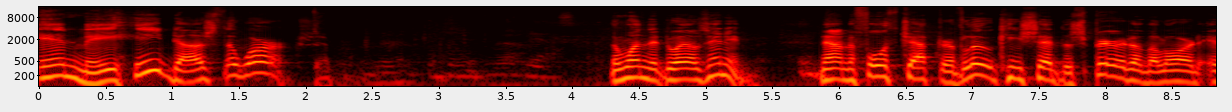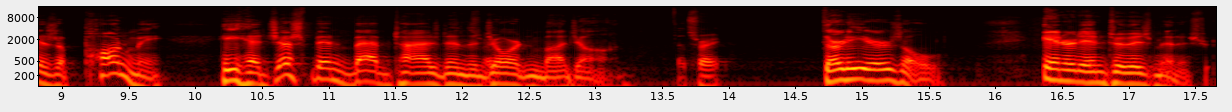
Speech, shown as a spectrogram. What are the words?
in me, he does the works. The one that dwells in him. Now, in the fourth chapter of Luke, he said, The Spirit of the Lord is upon me. He had just been baptized in the Jordan by John. that's right. 30 years old, entered into his ministry.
